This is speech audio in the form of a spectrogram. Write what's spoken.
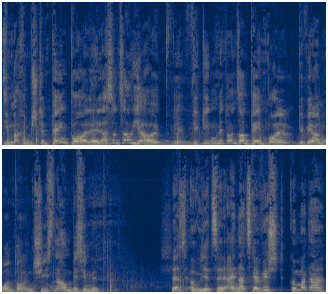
die machen bestimmt Paintball, ey. Lass uns auch hier. Wir, wir gehen mit unserem Paintball-Gewehren runter und schießen auch ein bisschen mit. Das, oh, jetzt den einen hat's erwischt. Guck mal da.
